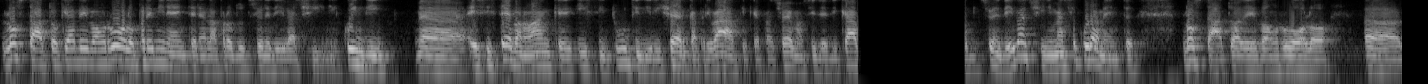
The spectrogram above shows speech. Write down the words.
lo Stato che aveva un ruolo preminente nella produzione dei vaccini, quindi eh, esistevano anche istituti di ricerca privati che facevano, si dedicavano alla produzione dei vaccini, ma sicuramente lo Stato aveva un ruolo eh,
